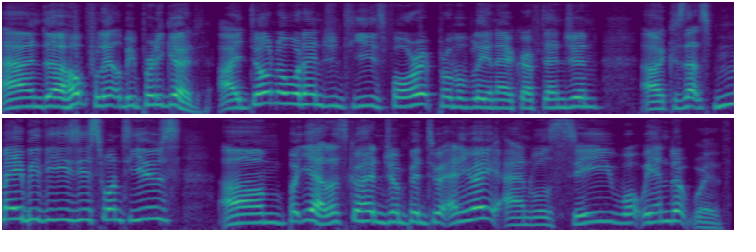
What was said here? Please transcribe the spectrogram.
and uh, hopefully it'll be pretty good. I don't know what engine to use for it. Probably an aircraft engine because uh, that's maybe the easiest one to use. Um, but yeah, let's go ahead and jump into it anyway and we'll see what we end up with.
